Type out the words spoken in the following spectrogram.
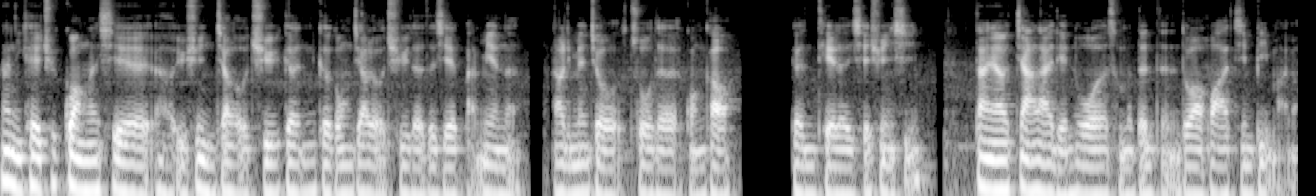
那你可以去逛那些呃语讯交流区跟歌功交流区的这些版面呢，然后里面就做的广告跟贴的一些讯息，当然要加赖联络什么等等都要花金币买嘛。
